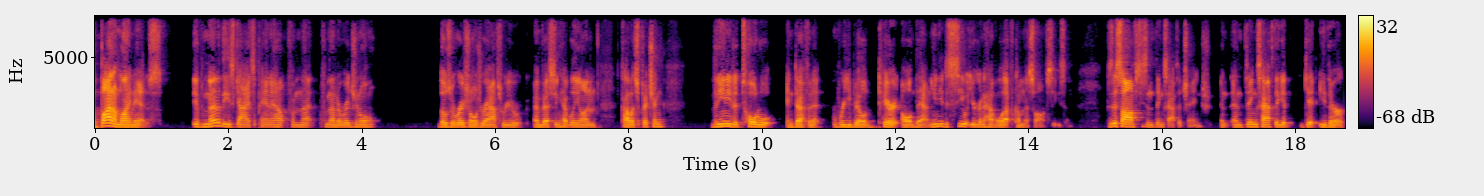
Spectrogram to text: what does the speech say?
The bottom line is, if none of these guys pan out from that from that original those original drafts where you're investing heavily on college pitching, then you need a total indefinite rebuild, tear it all down. You need to see what you're going to have left come this offseason. Because this offseason, things have to change and, and things have to get, get either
